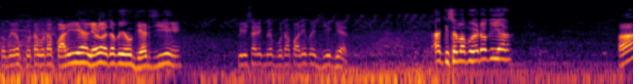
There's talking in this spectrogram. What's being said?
તો ભાઈ ફોટા ફોટા પાડી લેડો હતા ભાઈ, એવો ઘેર જઈએ પેલી સાઈડ બે ફોટા પાડી ભાઈ જઈએ ઘેર. આ કિશન બાપુ હેડો કે યાર? હા?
